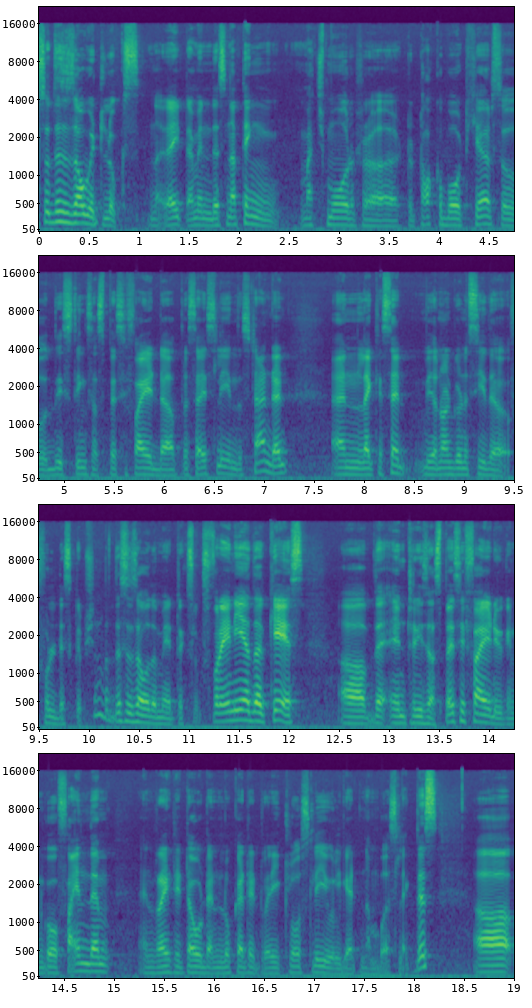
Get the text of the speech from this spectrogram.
so this is how it looks, right? I mean, there's nothing much more uh, to talk about here. So these things are specified uh, precisely in the standard. And like I said, we are not going to see the full description, but this is how the matrix looks. For any other case, uh, the entries are specified. You can go find them and write it out and look at it very closely. You will get numbers like this. Uh,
